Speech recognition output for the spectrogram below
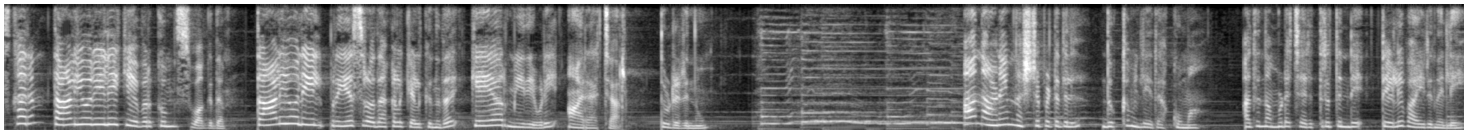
നമസ്കാരം. താളിയോലയിലേക്ക് ഏവർക്കും സ്വാഗതം. താളിയോലയിൽ പ്രിയ ശ്രോതാക്കൾ കേൾക്കുന്നത് കെ ആർ മീരയുടെ ആരാച്ചാർ. തുടരുന്നു. ആ നാണയം നഷ്ടപ്പെട്ടതിൽ ദുഃഖമില്ലേ ദാക്കുമ അത് നമ്മുടെ ചരിത്രത്തിന്റെ തെളിവായിരുന്നില്ലേ?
